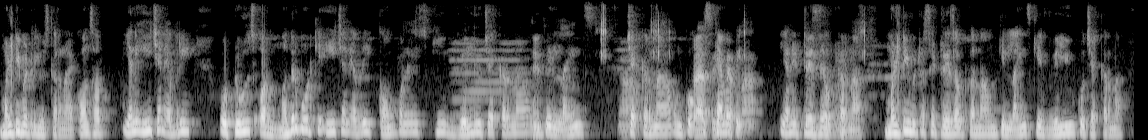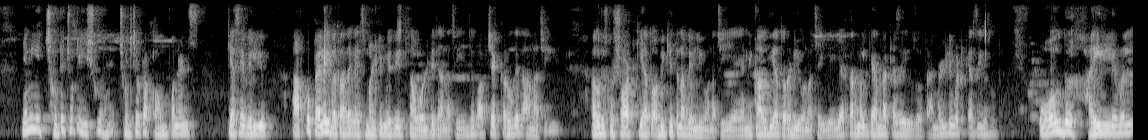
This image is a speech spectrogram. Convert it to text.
मल्टीमीटर यूज़ करना है, कौन सा, यानी ईच एंड एवरी वो टूल्स और मदरबोर्ड के ईच एंड एवरी कंपोनेंट्स की वैल्यू चेक करना उनके लाइंस चेक हाँ। करना उनको स्कैमेटिक यानी ट्रेस आउट करना मल्टीमीटर से ट्रेस आउट करना उनकी लाइंस के वैल्यू को चेक करना। यानी ये छोटे छोटे इशू हैं छोटे छोटा कंपोनेंट्स कैसे वैल्यू आपको पहले ही बता देगा इस मल्टीमीटर इतना वोल्टेज आना चाहिए। जब आप चेक करोगे तो आना चाहिए। अगर उसको शॉर्ट किया तो अभी कितना वैल्यू होना चाहिए या निकाल दिया तो रेडी होना चाहिए या थर्मल कैमरा कैसे यूज़ होता है मल्टीमीटर कैसे यूज़ होता है? All the high level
